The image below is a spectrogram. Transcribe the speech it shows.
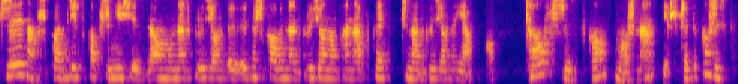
czy na przykład dziecko przyniesie z domu e, ze szkoły nadgryzioną kanapkę czy nadgryzione jabłko. To wszystko można jeszcze wykorzystać.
